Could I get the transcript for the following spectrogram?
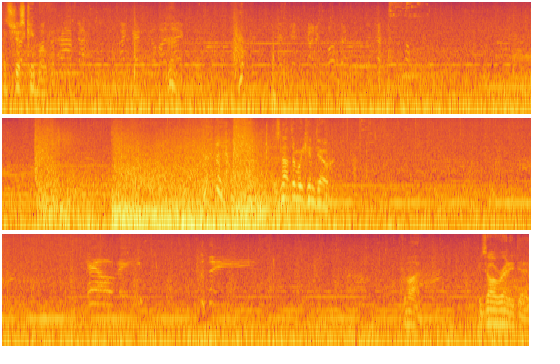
Let's just keep moving. There's nothing we can do. He's already dead.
